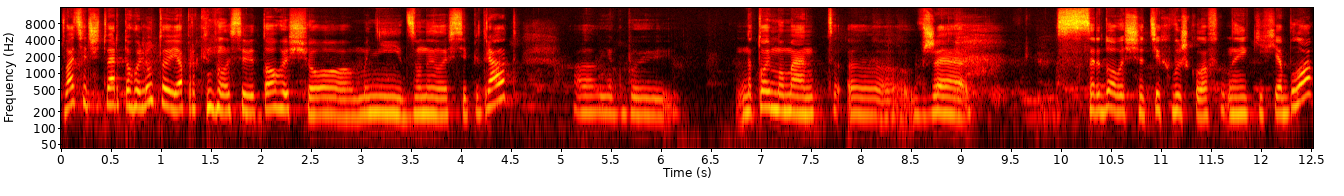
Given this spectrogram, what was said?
24 лютого я прокинулася від того, що мені дзвонили всі підряд. Якби на той момент е, вже середовище тих вишколів, на яких я була,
